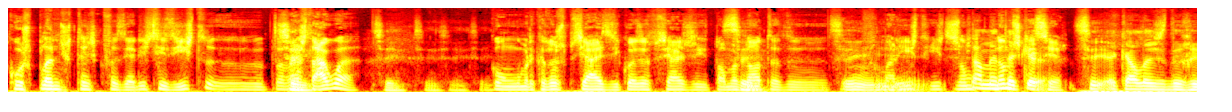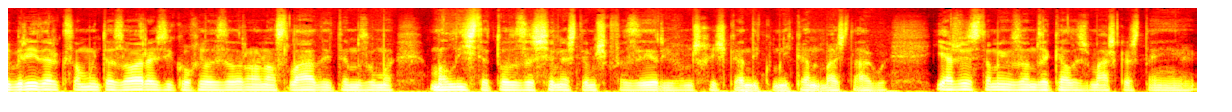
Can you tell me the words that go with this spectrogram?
com os planos que tens que fazer. Isto existe uh, para baixo de água? Sim, sim, sim, sim, Com marcadores especiais e coisas especiais e tomas nota de filmar isto. Isto não, não me esquecer. sim, aquelas de rebreather que são muitas horas e com o realizador ao nosso lado e temos uma, uma lista de todas as cenas que temos que fazer e vamos riscando e comunicando debaixo de água. E às vezes também usamos aquelas máscaras que têm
